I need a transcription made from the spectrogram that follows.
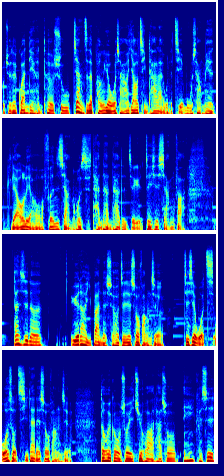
我觉得观点很特殊这样子的朋友，我想要邀请他来我的节目上面聊聊、分享，或者是谈谈他的这个这些想法。但是呢。约到一半的时候，这些受访者，这些我我所期待的受访者，都会跟我说一句话，他说：“诶，可是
